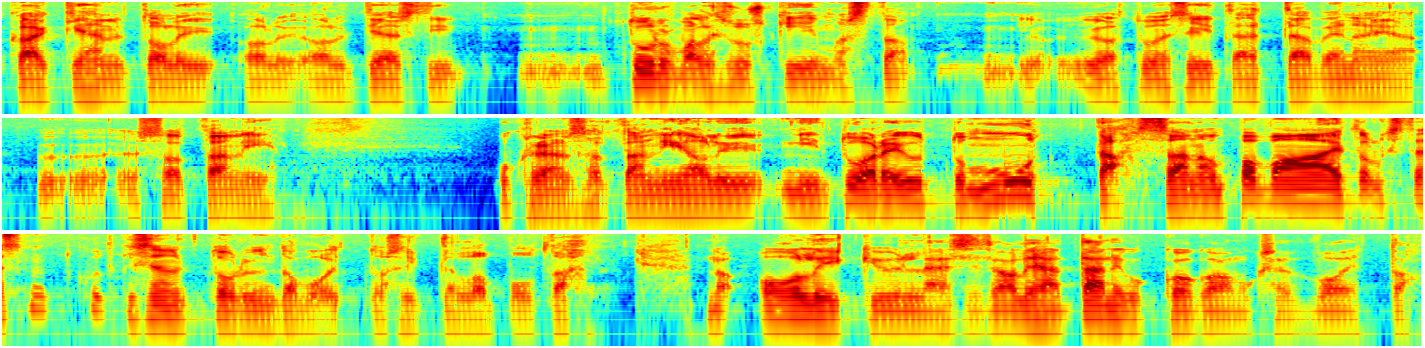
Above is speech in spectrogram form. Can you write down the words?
kaikkihan nyt oli, oli, oli tietysti turvallisuuskiimasta johtuen siitä, että Venäjä sota, niin Ukrainan sota niin oli niin tuore juttu, mutta sanonpa vaan, että oliko tässä nyt kuitenkin sellainen torjuntavoitto sitten lopulta? No oli kyllä, siis olihan tämä niin kokoomuksen voitto.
